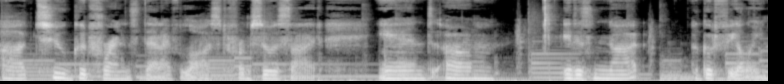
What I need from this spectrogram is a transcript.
uh, two good friends that I've lost from suicide and um, it is not a good feeling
